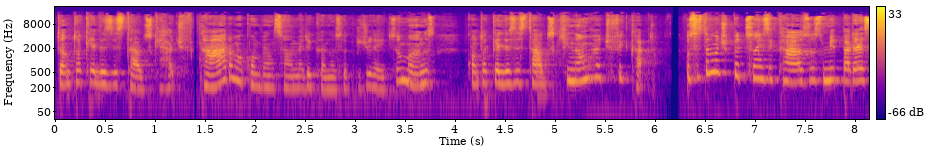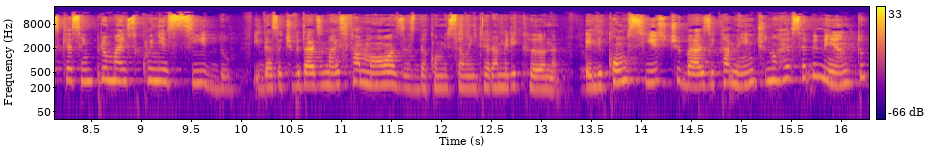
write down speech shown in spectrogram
tanto aqueles estados que ratificaram a Convenção Americana sobre os Direitos Humanos, quanto aqueles estados que não ratificaram. O sistema de petições e casos me parece que é sempre o mais conhecido e das atividades mais famosas da Comissão Interamericana. Ele consiste basicamente no recebimento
